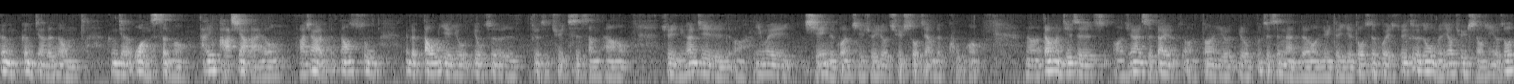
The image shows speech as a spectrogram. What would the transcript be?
更更加的那种更加的旺盛哦，他又爬下来哦，爬下来，然后那个刀叶又又是就是去刺伤他哦。所以你看，其实啊，因为邪淫的关系，所以又去受这样的苦哦。那当然，其实啊，现在时代啊，当然有有不只是男的哦，女的也都是会，所以这个都我们要去小心。有时候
